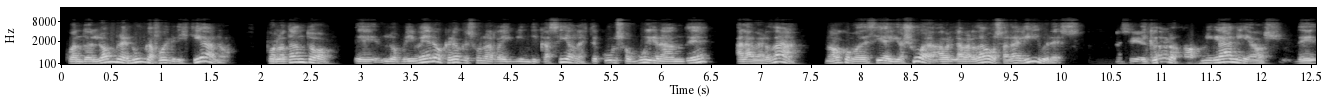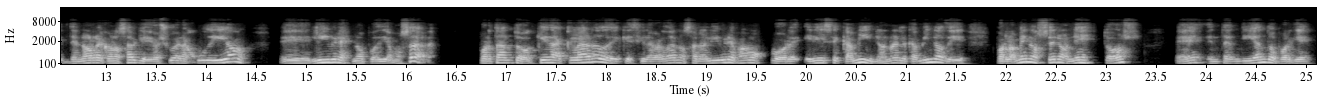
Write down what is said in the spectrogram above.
cuando el hombre nunca fue cristiano. Por lo tanto, eh, lo primero creo que es una reivindicación, este curso muy grande, a la verdad, ¿no? Como decía Yeshua, la verdad os hará libres. Y claro, dos mil años de, no reconocer que Yeshua era judío, eh, libres no podíamos ser. Por tanto, queda claro de que si la verdad nos hará libres, vamos por en ese camino, ¿no? En el camino de por lo menos ser honestos, ¿eh? entendiendo, porque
